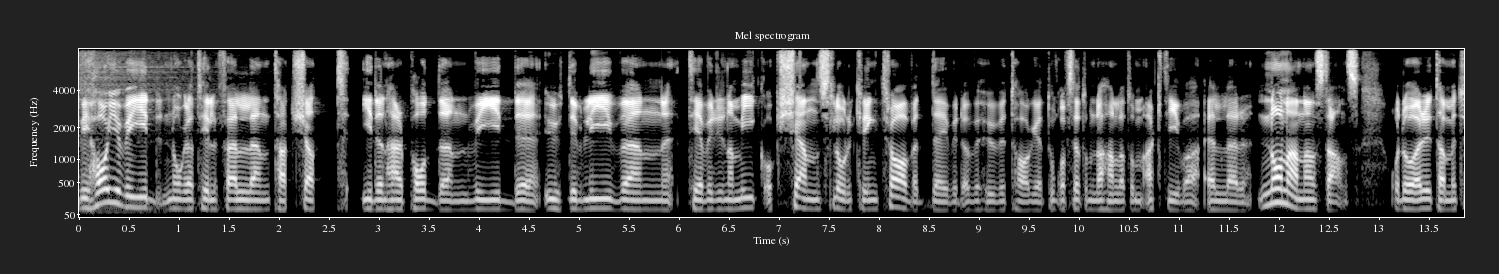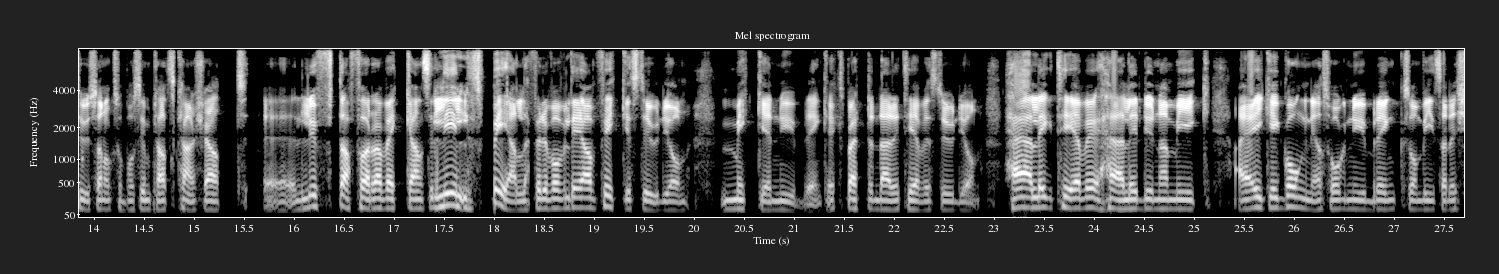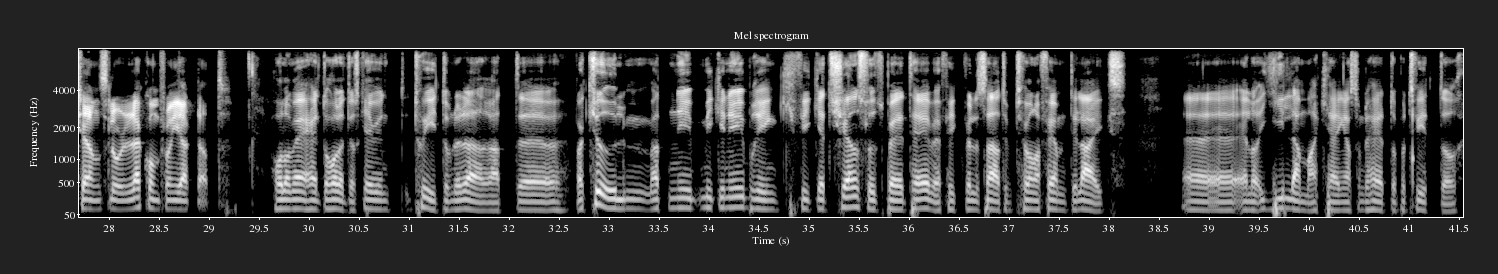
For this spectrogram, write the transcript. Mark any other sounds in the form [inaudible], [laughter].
Vi har ju vid några tillfällen touchat i den här podden vid eh, utebliven tv-dynamik och känslor kring travet, David, överhuvudtaget. Oavsett om det har handlat om aktiva eller någon annanstans. Och då är det ta med tusan också på sin plats kanske att eh, lyfta förra veckans lillspel, för det var väl det han fick i studion. Micke Nybrink, experten där i tv-studion. Härlig tv, härlig dynamik. Ja, jag gick igång när jag såg Nybrink som visade känslor. Det där kom från hjärtat. Håller med helt och hållet. Jag skrev en tweet om det där att uh, vad kul att Ny, Micke Nybrink fick ett känsloutspel i TV. Fick väl så här typ 250 likes. Uh, eller gilla-markeringar som det heter på Twitter.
